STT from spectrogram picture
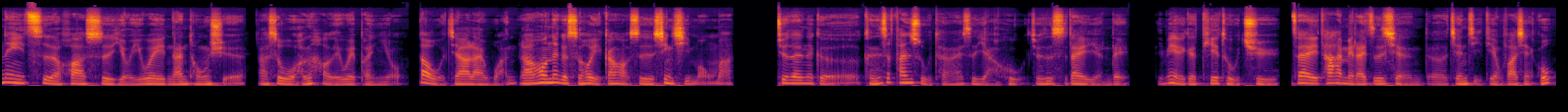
那一次的话，是有一位男同学，啊，是我很好的一位朋友，到我家来玩。然后那个时候也刚好是性启蒙嘛，就在那个可能是番薯藤还是雅虎，就是时代的眼泪里面有一个贴图区。在他还没来之前的前几天，我发现哦，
